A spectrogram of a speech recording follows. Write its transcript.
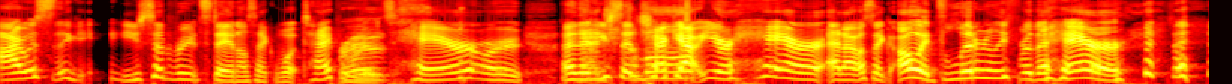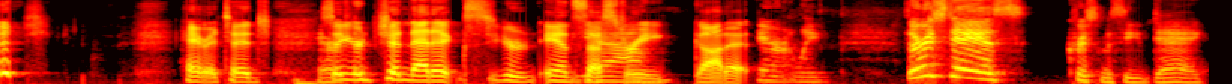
I was thinking you said roots day, and I was like, "What type of roots? Roots. Hair or?" And then you said, "Check out your hair," and I was like, "Oh, it's literally for the hair." Heritage. So your genetics, your ancestry, got it. Apparently. Thursday is Christmas Eve day.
